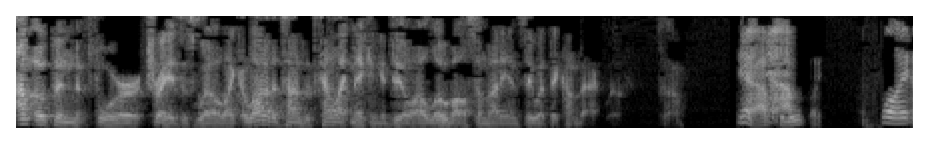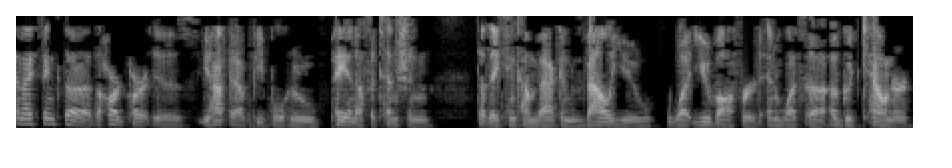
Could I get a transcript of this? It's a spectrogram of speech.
I'm open for trades as well. Like a lot of the times, it's kind of like making a deal. I'll lowball somebody and see what they come back with. So. Yeah, absolutely. Well, I, and I think the the hard part is you have to have people who pay enough attention that they can come back and value what you've offered and what's a, a good counter.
